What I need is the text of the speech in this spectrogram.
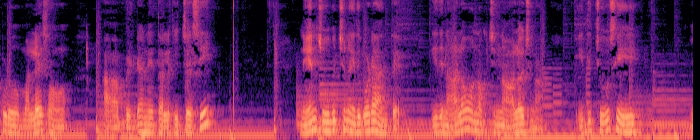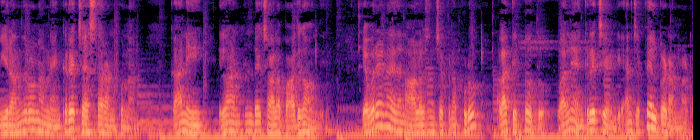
అప్పుడు మల్లేశం ఆ బిడ్డని తలకిచ్చేసి నేను చూపించిన ఇది కూడా అంతే. ఇది నాలో ఉన్న ఒక చిన్న ఆలోచన. ఇది చూసి మీరందరూ నన్ను ఎంకరేజ్ చేస్తారనుకున్నాను. కానీ ఇలా అంటుంటే చాలా బాధగా ఉంది. ఎవరైనా ఏదైనా ఆలోచన చెప్పినప్పుడు అలా తిట్టొద్దు. వాళ్ళని ఎంకరేజ్ చేయండి అని చెప్పి వెళ్ళిపోయాడు అనమాట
